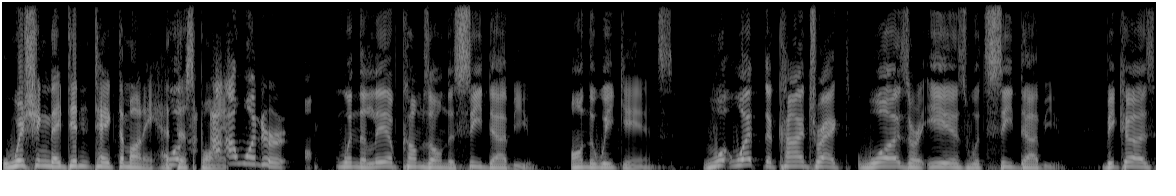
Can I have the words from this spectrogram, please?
wishing they didn't take the money at well, this point. I, I wonder uh, when the LIV comes on the CW on the weekends. What what the contract was or is with CW because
